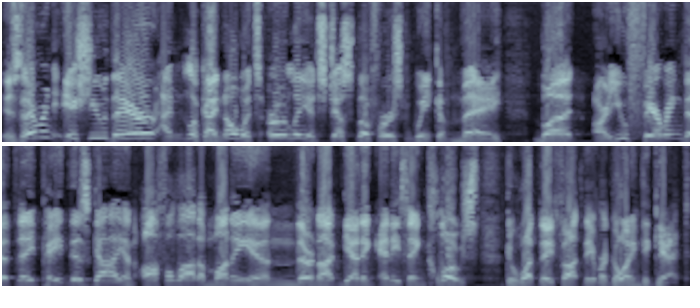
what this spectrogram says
Is there an issue there? I'm, look, I know it's early. It's just the first week of May, but are you fearing that they paid this guy an awful lot of money and they're not getting anything close to what they thought they were going to get?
